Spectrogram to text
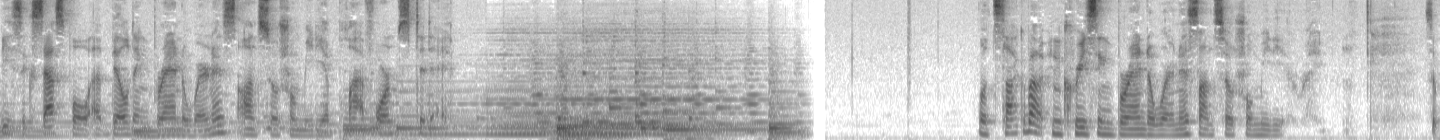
be successful at building brand awareness on social media platforms today. Let's talk about increasing brand awareness on social media, right? So,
